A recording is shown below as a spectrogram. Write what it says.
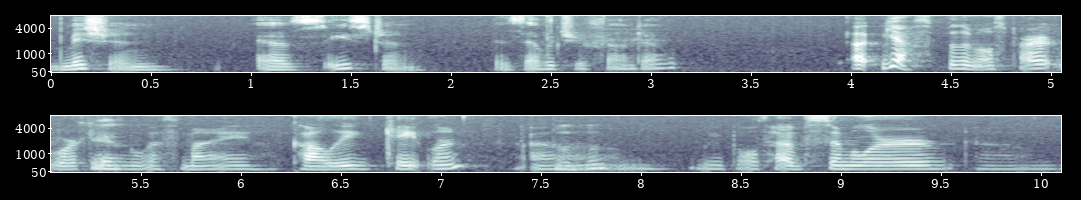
mission as Easton. Is that what you found out? Uh, yes, for the most part, working with my colleague Caitlin. Um, We both have similar um,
